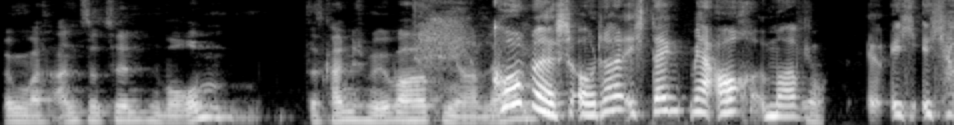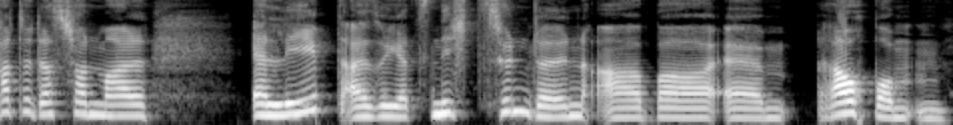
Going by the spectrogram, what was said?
irgendwas anzuzünden. Warum? Das kann ich mir überhaupt nicht erklären. Komisch, oder? Ich denke mir auch immer, Ja. ich, ich hatte das schon mal erlebt, also jetzt nicht zündeln, aber ähm, Rauchbomben.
